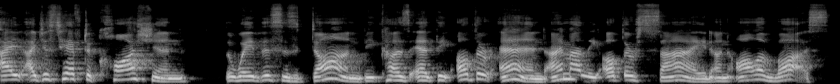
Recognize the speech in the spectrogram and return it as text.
I, I just have to caution the way this is done because at the other end, I'm on the other side, on all of us.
